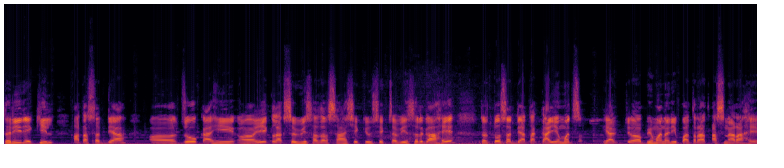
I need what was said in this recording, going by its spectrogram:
तरी देखील आता सध्या जो काही एक लाख सव्वीस हजार सहाशे क्युसेकचा विसर्ग आहे तर तो सध्या आता कायमच या भीमा नदी पात्रात असणार आहे.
